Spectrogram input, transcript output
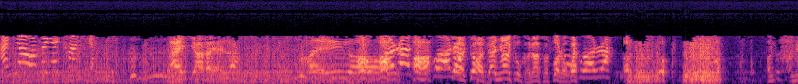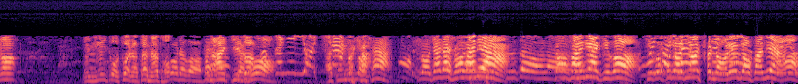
俺娘我给你唱戏。哎呀，孩子，哎呀！好好好好，这这咱娘就搁这说坐着会。坐着。啊啊娘，你给我坐着，别慢跑。坐这个，俺几个。我跟你要钱。跟你要钱，要钱咱上饭店。知道了。上饭店几个，几个不叫娘吃孬的，要饭店啊。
